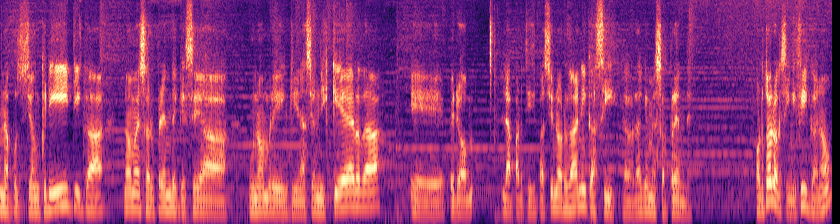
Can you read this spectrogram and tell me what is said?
una posición crítica, no me sorprende que sea un hombre de inclinación de izquierda, eh, pero la participación orgánica sí, la verdad que me sorprende. Por todo lo que significa, ¿no?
